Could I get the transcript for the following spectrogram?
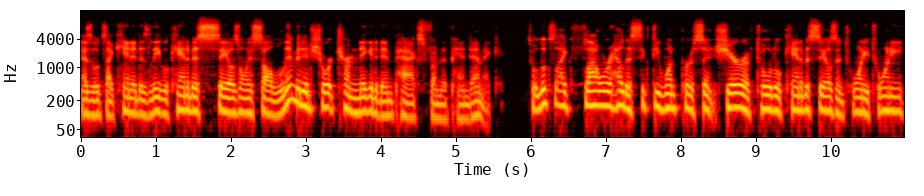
As it looks like Canada's legal cannabis sales only saw limited short term negative impacts from the pandemic. So it looks like flower held a 61% share of total cannabis sales in 2020.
